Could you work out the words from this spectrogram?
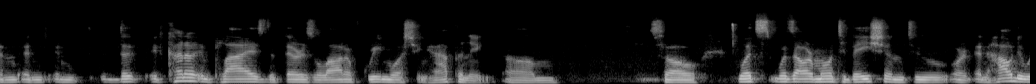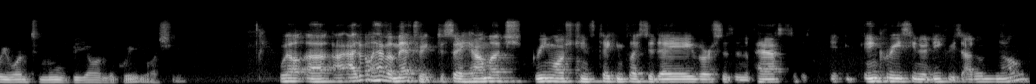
And and and the, it kind of implies that there is a lot of greenwashing happening. Um, so what's what's our motivation to or and how do we want to move beyond the greenwashing? Well, uh, I don't have a metric to say how much greenwashing is taking place today versus in the past, if it's increasing or decreasing. I don't know,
